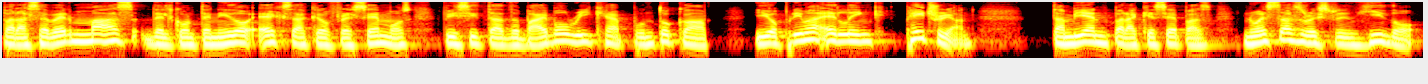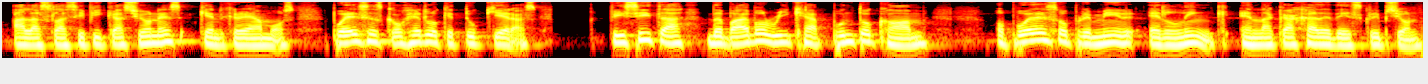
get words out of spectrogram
Para saber más del contenido extra que ofrecemos, visita thebiblerecap.com y oprima el link Patreon. También para que sepas, no estás restringido a las clasificaciones que creamos. Puedes escoger lo que tú quieras. Visita thebiblerecap.com o puedes oprimir el link en la caja de descripción.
